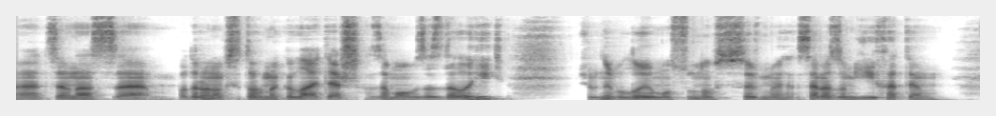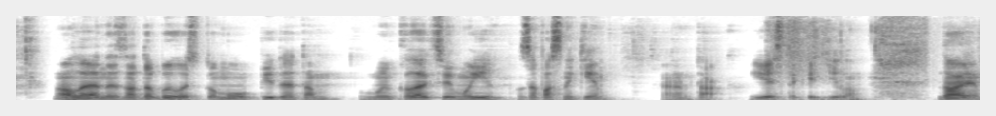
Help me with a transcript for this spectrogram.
Е, Це в нас е, подарунок Святого Миколая теж замовив заздалегідь, щоб не було йому сумно все, разом їхати. Ну, але не знадобилось, тому піде там в мою колекцію мої запасники. Так, є таке діло. Далі,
